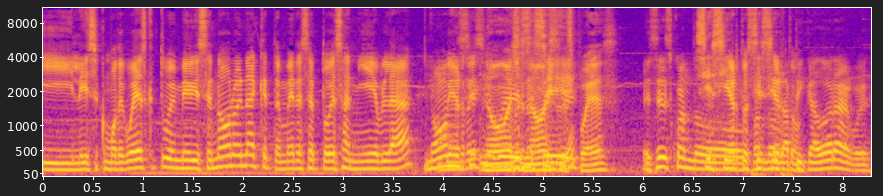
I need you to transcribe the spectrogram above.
y le dice como de, güey, es que tuve miedo. Y dice, no, no hay nada que temer, excepto esa niebla No, verde. ese no, sí. ese después. Ese es cuando... Sí, es cierto, sí, es cierto. La picadora, güey.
